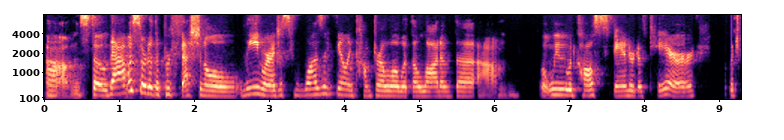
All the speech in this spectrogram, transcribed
Um, so that was sort of the professional lean where I just wasn't feeling comfortable with a lot of the um, what we would call standard of care which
